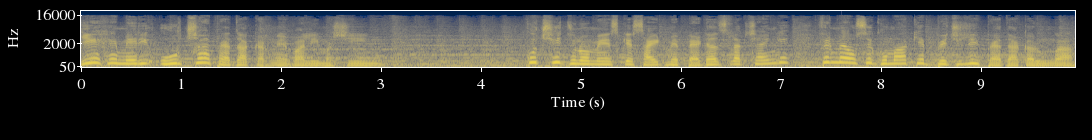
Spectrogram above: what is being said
ये है मेरी ऊर्जा पैदा करने वाली मशीन कुछ ही दिनों में इसके साइड में पेडल्स लग जाएँगे, फिर मैं उसे घुमा के बिजली पैदा करूँगा।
